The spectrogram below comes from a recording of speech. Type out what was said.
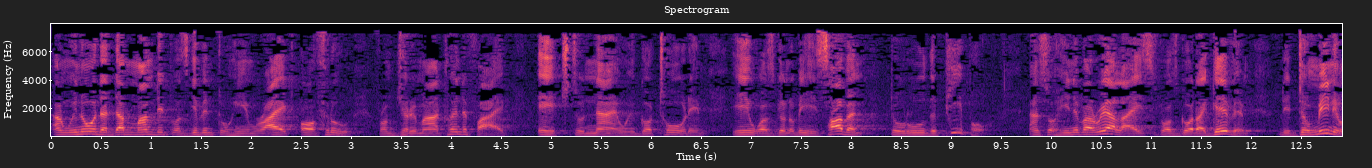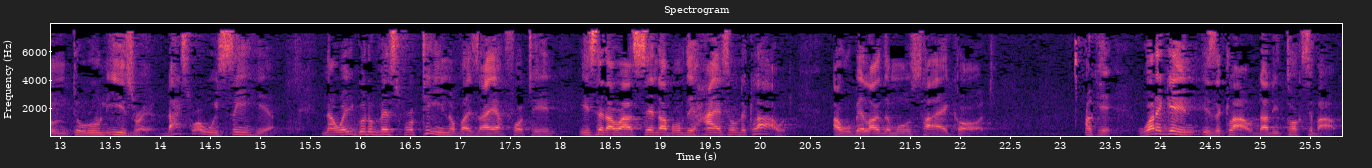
And we know that that mandate was given to him right all through from Jeremiah 25, 8 to 9, when God told him he was going to be his servant to rule the people. And so he never realized it was God that gave him the dominion to rule Israel. That's what we see here. Now, when you go to verse 14 of Isaiah 14, he said, I will ascend above the heights of the cloud. I will be like the Most High God. Okay, what again is the cloud that he talks about?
